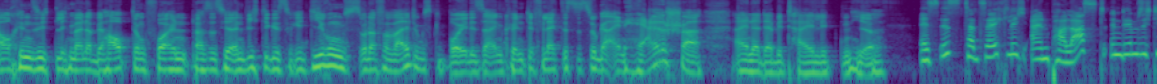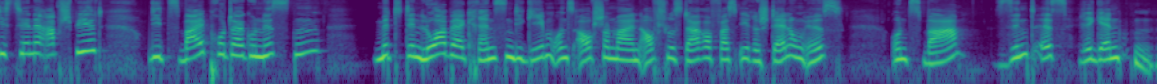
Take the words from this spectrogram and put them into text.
Auch hinsichtlich meiner Behauptung vorhin, dass es hier ein wichtiges Regierungs- oder Verwaltungsgebäude sein könnte. Vielleicht ist es sogar ein Herrscher einer der Beteiligten hier. Es ist tatsächlich ein Palast, in dem sich die Szene abspielt. Die zwei Protagonisten mit den Lorbeerkränzen, die geben uns auch schon mal einen Aufschluss darauf, was ihre Stellung ist. Und zwar sind es Regenten.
